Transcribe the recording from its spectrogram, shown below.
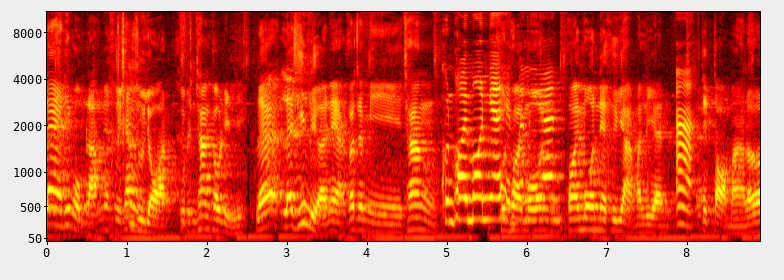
แรกที่ผมรับเนี่ยคือช่างซูยอนคือเป็นช่างเกาหลี และและที่เหลือเนี่ยก็จะมีช่าง คุณพลอยมนไงคุณเห็นพลอมายมนเรียน พลอยมนเนี่ยคืออยากมาเรียน อะ ติดต่อมาแล้วก็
